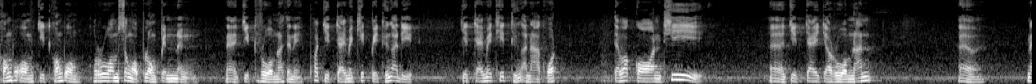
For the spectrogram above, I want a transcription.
ของพระองค์จิตของพระองค์รวมสงบลงเป็นหนึ่งจิตรวมนะท่านี่เพราะจิตใจไม่คิดไปถึงอดีต จิตใจไม่คิดถึงอนาคต แต่ว่าก่อนที่ จิตใจจะรวมนั้นใน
